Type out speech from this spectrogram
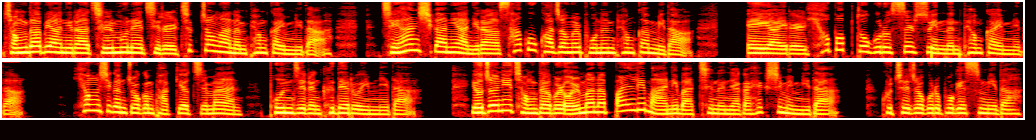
정답이 아니라 질문의 질을 측정하는 평가입니다. 제한 시간이 아니라 사고 과정을 보는 평가입니다. AI를 협업 도구로 쓸 수 있는 평가입니다. 형식은 조금 바뀌었지만 본질은 그대로입니다. 여전히 정답을 얼마나 빨리 많이 맞히느냐가 핵심입니다. 구체적으로 보겠습니다.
